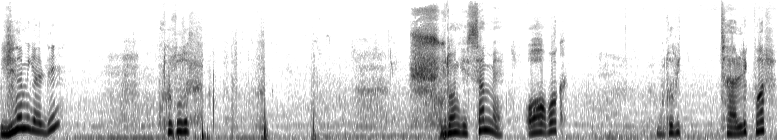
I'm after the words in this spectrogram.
Yine mi geldi? Dur dur dur. Şuradan geçsem mi? Aa bak. Burada bir terlik var.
